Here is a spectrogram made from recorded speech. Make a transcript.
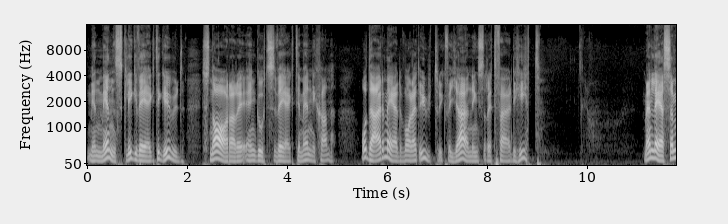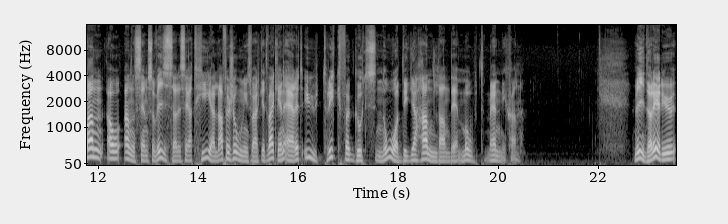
en mänsklig väg till Gud snarare än Guds väg till människan och därmed vara ett uttryck för gärningsrättfärdighet. Men läser man Ansem så visar det sig att hela försoningsverket verkligen är ett uttryck för Guds nådiga handlande mot människan. Vidare är det ju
